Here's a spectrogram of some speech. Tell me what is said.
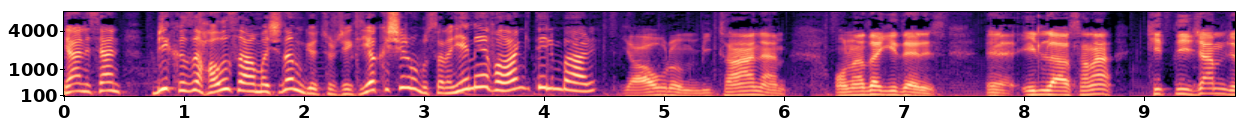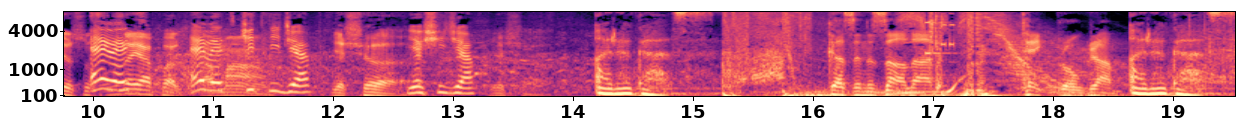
Yani sen bir kızı halı saha maçına mı götüreceksin? Yakışır mı bu sana? Yemeğe falan gidelim bari. Yavrum bir tanem ona da gideriz. Ee, illa sana kitleyeceğim diyorsun. Onu da Evet. yaparız. Evet Aman. kitleyeceğim. Yaşa. Yaşayacağım. Yaşa. Aragaz, Gazınızı alan tek program. Aragaz,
